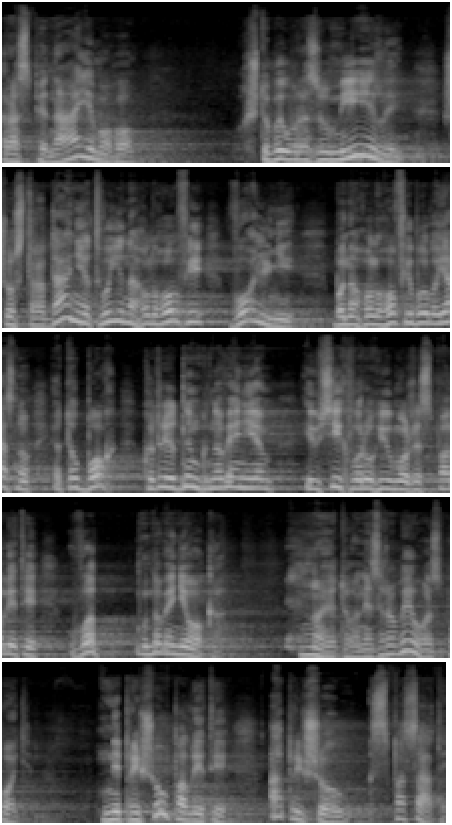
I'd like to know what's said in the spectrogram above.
розпинаємого, щоб ви врозуміли, що страдання твої на Голгофі вольні, бо на Голгофі було ясно, це Бог, котрий одним мгновенням і всіх ворогів може спалити в мгновенні ока. Ну, я того не зробив Господь. Не прийшов палити, а прийшов спасати.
